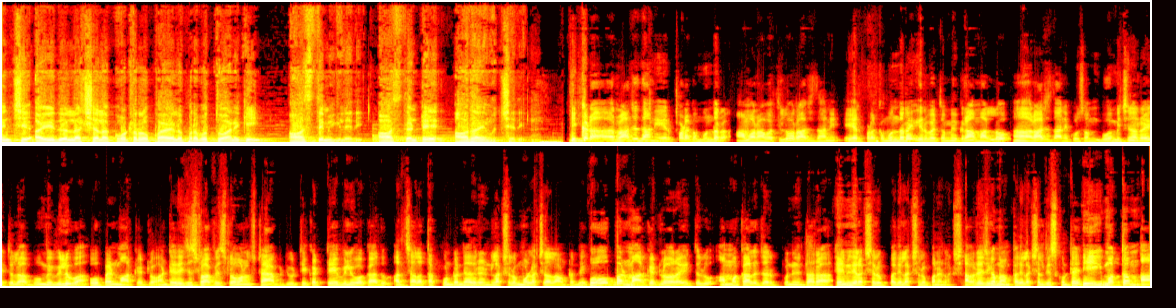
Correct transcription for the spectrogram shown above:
నుంచి ఐదు లక్షల కోట్ల రూపాయలు ప్రభుత్వానికి ఆస్తి మిగిలేది. ఆస్తి అంటే ఆదాయం వచ్చేది. ఇక్కడ రాజధాని ఏర్పడక ముందర అమరావతిలో రాజధాని ఏర్పడక ముందర ఇరవై తొమ్మిది గ్రామాల్లో రాజధాని కోసం భూమి ఇచ్చిన రైతుల భూమి విలువ ఓపెన్ మార్కెట్లో అంటే రిజిస్టర్ ఆఫీస్లో మనం స్టాంప్ డ్యూటీ కట్టే విలువ కాదు అది చాలా తక్కువ ఉంటుంది అది రెండు లక్షలు మూడు లక్షలు అలా ఉంటుంది. ఓపెన్ మార్కెట్లో రైతులు అమ్మకాలు జరుపుకునే ధర ఎనిమిది లక్షలు పది లక్షలు పన్నెండు లక్షలు. యావరేజ్గా మనం పది లక్షలు తీసుకుంటే ఈ మొత్తం ఆ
